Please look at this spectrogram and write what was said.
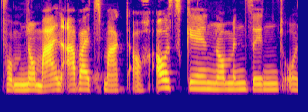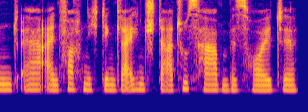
vom normalen Arbeitsmarkt auch ausgenommen sind und äh, einfach nicht den gleichen Status haben bis heute.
